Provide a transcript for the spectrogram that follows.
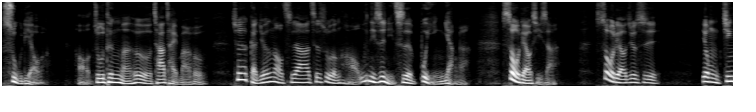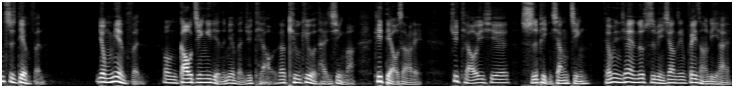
塑料好猪汤嘛好，叉菜嘛好，所以感觉很好吃啊，吃素很好。问题是你吃的不营养啊，瘦料是啥？瘦料就是用精致淀粉，用面粉。用高筋一点的面粉去调，它 QQ 有弹性嘛，可以调啥嘞？去调一些食品香精，调品现在很多食品香精非常厉害，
